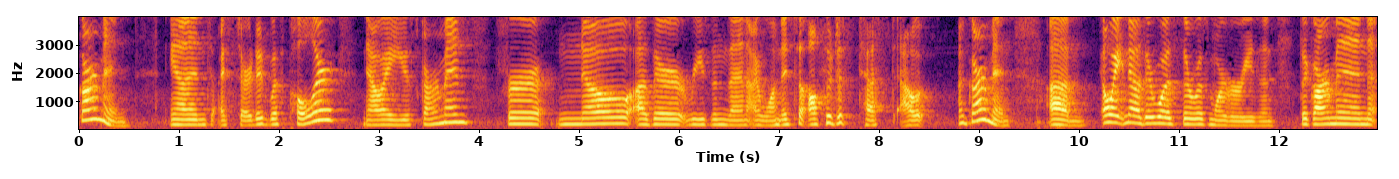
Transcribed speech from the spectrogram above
Garmin. And I started with Polar, now I use Garmin for no other reason than I wanted to also just test out a Garmin. Um, oh wait, no, there was there was more of a reason. The Garmin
